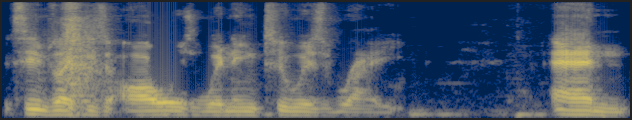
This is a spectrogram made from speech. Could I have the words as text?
It seems like he's always winning to his right. And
